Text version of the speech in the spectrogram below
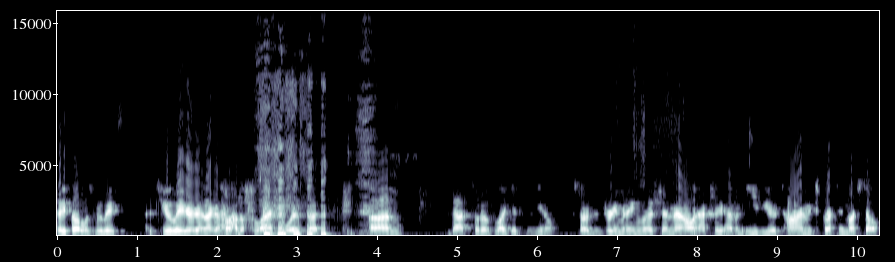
they thought was really peculiar, and I got a lot of flack for it. But um, that sort of like it, you know, started to dream in English, and now I actually have an easier time expressing myself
